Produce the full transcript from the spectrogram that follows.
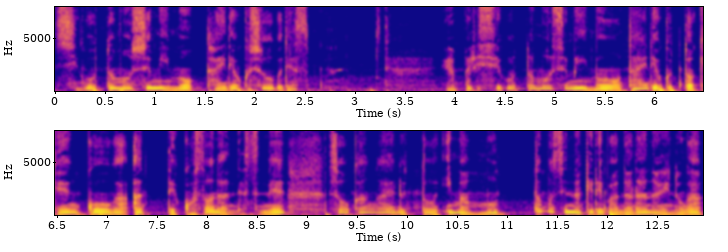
仕事も趣味も体力勝負です。やっぱり仕事も趣味も体力と健康があってこそなんですね。そう考えると今最もしなければならないのが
